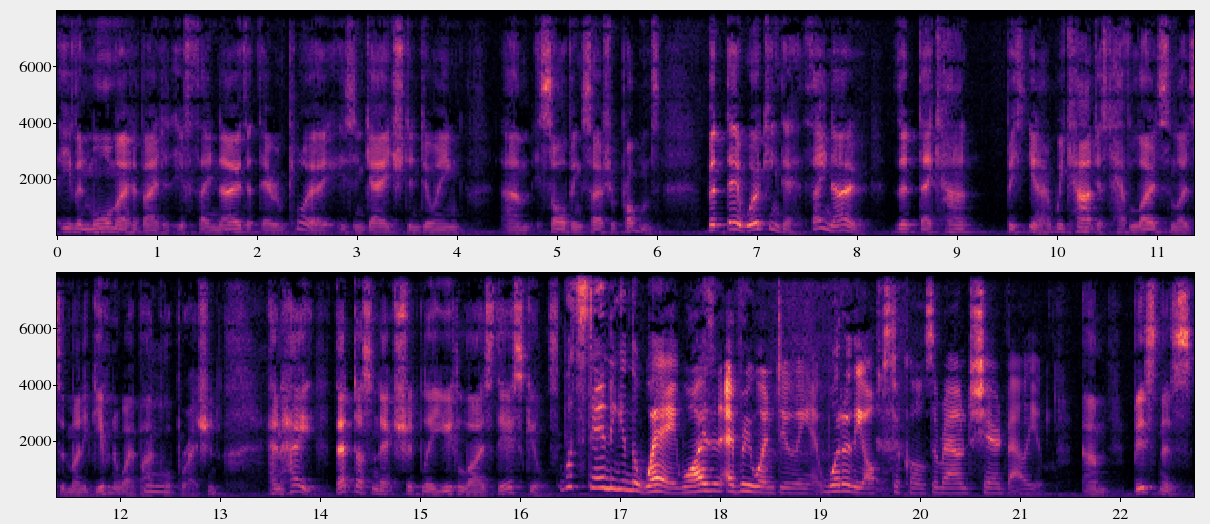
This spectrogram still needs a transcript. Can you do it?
even more motivated if they know that their employer is engaged in doing um, solving social problems. But they're working there. They know that they can't be, you know, we can't just have loads and loads of money given away by mm. a corporation. And hey, that doesn't actually utilize their skills. What's standing in the way? Why isn't everyone doing it? What are the obstacles around shared value? Um, business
